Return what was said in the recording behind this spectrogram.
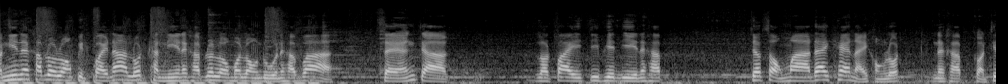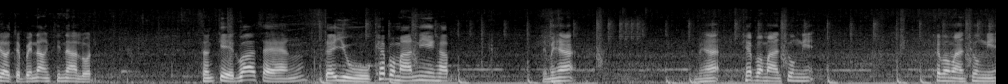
อนนี้นะครับเราลองปิดไฟหน้ารถคันนี้นะครับแล้วเรามาลองดูนะครับว่าแสงจากหลอดไฟ GPNE นะครับ จะส่องมาได้แค่ไหนของรถนะครับ ก่อนที่เราจะไปนั่งที่หน้ารถ สังเกตว่าแสงจะอยู่แค่ประมาณนี้ครับ เห็นไหมฮะเห็นไหมฮะแค่ประมาณช่วงนี้ แค่ประมาณช่วงนี้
